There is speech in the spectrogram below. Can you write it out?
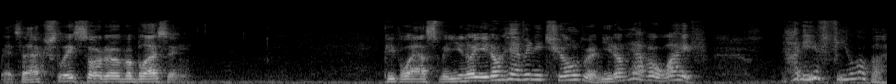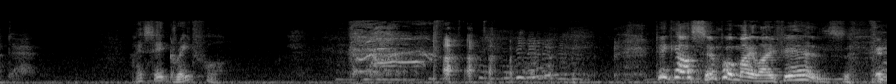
it's actually sort of a blessing. People ask me, you know, you don't have any children, you don't have a wife. How do you feel about that? I say grateful. Think how simple my life is.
